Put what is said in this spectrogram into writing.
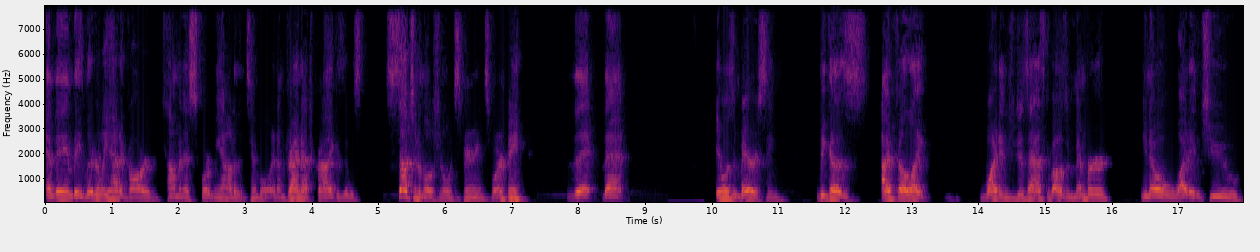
And then they literally had a guard come and escort me out of the temple. And I'm trying not to cry because it was such an emotional experience for me that that it was embarrassing because I felt like, why didn't you just ask if I was a member? You know, why didn't you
